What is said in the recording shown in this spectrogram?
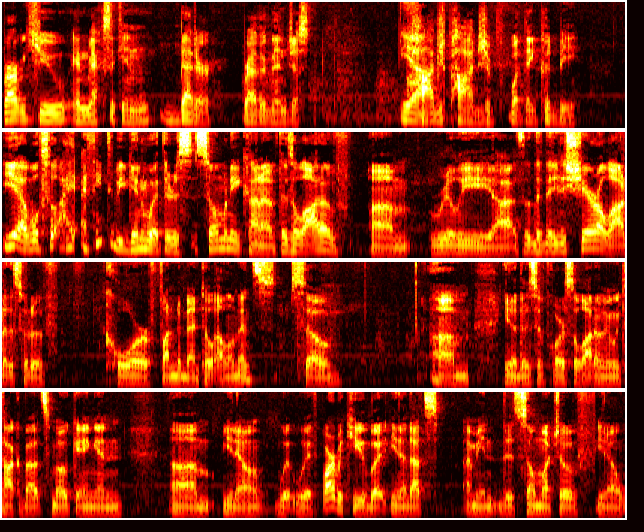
barbecue and Mexican better rather than just yeah. hodgepodge of what they could be? Yeah, well, so I, I, think to begin with, there's so many kind of, there's a lot of um, really, uh, so they share a lot of the sort of core fundamental elements. So um, you know, there's of course a lot of. I mean, we talk about smoking and um, you know with, with, barbecue, but you know that's. I mean, there's so much of you know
